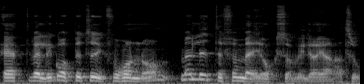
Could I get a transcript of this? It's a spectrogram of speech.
ett väldigt gott betyg för honom, men lite för mig också vill jag gärna tro.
